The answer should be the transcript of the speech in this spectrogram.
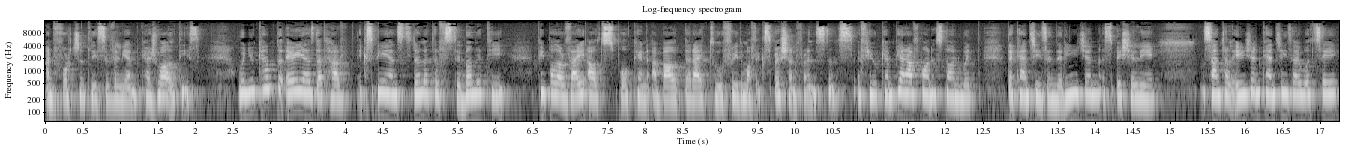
unfortunately, civilian casualties. When you come to areas that have experienced relative stability, people are very outspoken about the right to freedom of expression, for instance. If you compare Afghanistan with the countries in the region, especially Central Asian countries, I would say,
